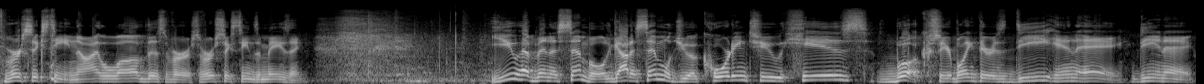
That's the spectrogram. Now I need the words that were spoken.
Verse 16. Now I love this verse. Verse 16 is amazing. You have been assembled, God assembled you according to his book. So your blank there is DNA. DNA.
